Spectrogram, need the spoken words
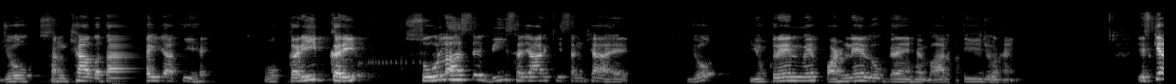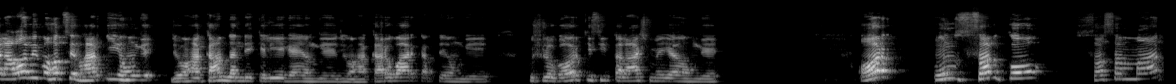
जो संख्या बताई जाती है, वो करीब करीब 16 से बीस हज़ार की संख्या है, जो यूक्रेन में पढ़ने लोग गए हैं, भारतीय जो हैं। इसके अलावा भी बहुत से भारतीय होंगे जो वहाँ काम धंधे के लिए गए होंगे, जो वहाँ कारोबार करते होंगे, कुछ लोग और किसी तलाश में गए होंगे। और उन सबको ससम्मान,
